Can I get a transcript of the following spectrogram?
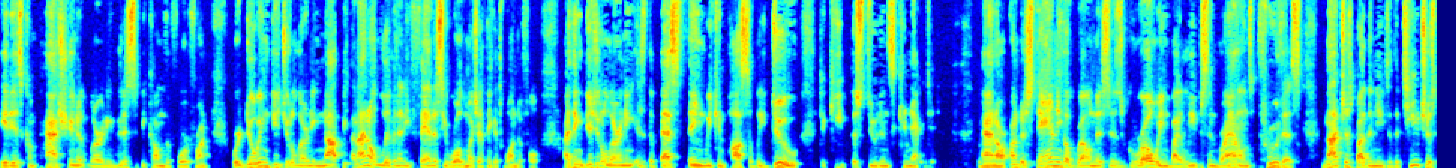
It is compassionate learning. This has become the forefront. We're doing digital learning, not, be, and I don't live in any fantasy world much. I think it's wonderful. I think digital learning is the best thing we can possibly do to keep the students connected. And mm-hmm. our understanding of wellness is growing by leaps and bounds through this, not just by the needs of the teachers,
